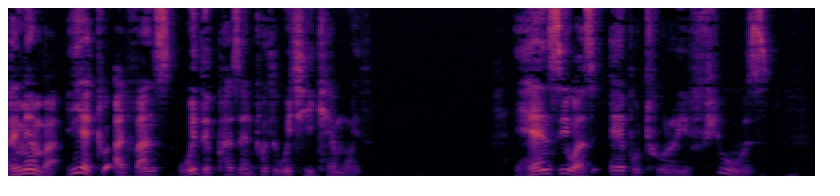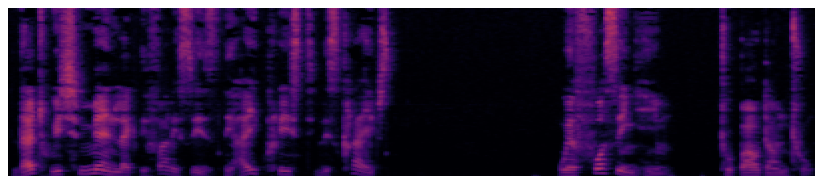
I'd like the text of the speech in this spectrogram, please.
Remember, he had to advance with the present truth which he came with. Hence, he was able to refuse that which men like the Pharisees, the high priest, the scribes were forcing him to bow down to.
